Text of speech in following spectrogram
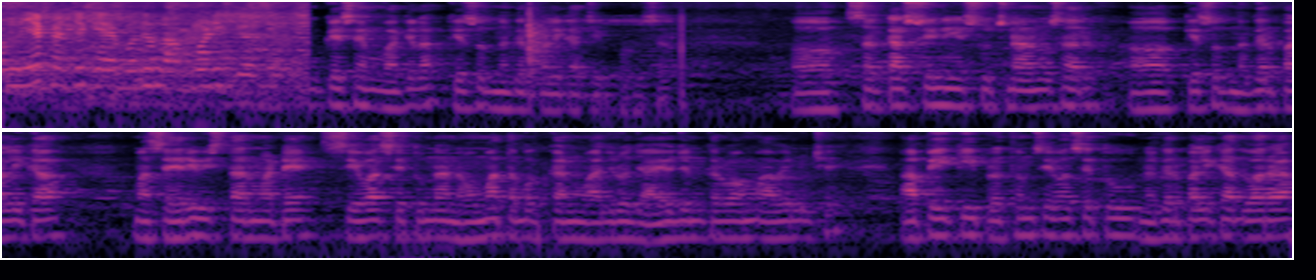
અમને એક જ જગ્યાએ બધો લાભ મળી ગયો છે. મુકેશ એમ વાઘેલા કેશોદ નગરપાલિકા ચીફ ઓફિસર. સરકારશ્રીની સૂચના અનુસાર કેશોદ નગરપાલિકામાં શહેરી વિસ્તાર માટે સેવા સેતુના નવમા તબક્કાનું આજરોજ આયોજન કરવામાં આવેલું છે. આ પૈકી પ્રથમ સેવા સેતુ નગરપાલિકા દ્વારા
